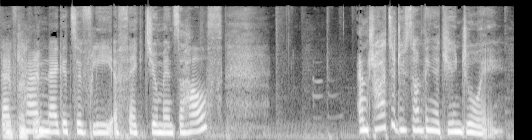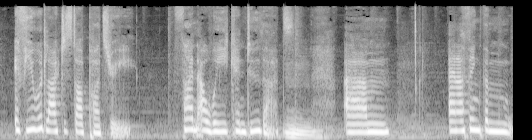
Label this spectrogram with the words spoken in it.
that Definitely. can negatively affect your mental health and try to do something that you enjoy. If you would like to start pottery, find out where you can do that. Um, and I think the m-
